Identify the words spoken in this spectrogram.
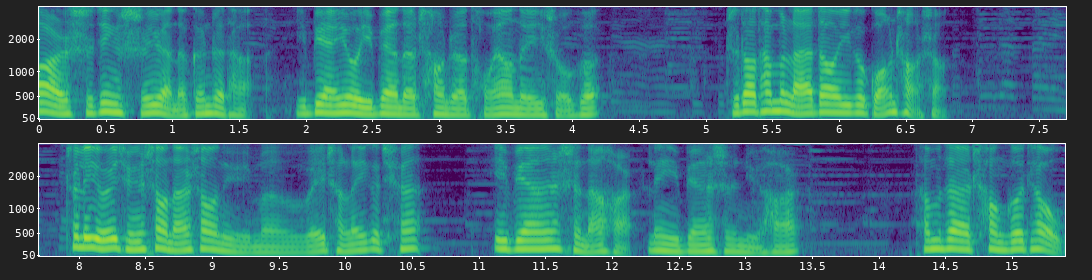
尔时近时远地跟着她。一遍又一遍地唱着同样的一首歌，直到他们来到一个广场上。这里有一群少男少女们围成了一个圈，一边是男孩，另一边是女孩，他们在唱歌跳舞。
